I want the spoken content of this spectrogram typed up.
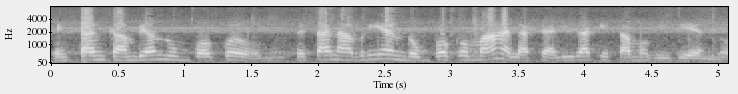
están cambiando un poco, se están abriendo un poco más a la realidad que estamos viviendo.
